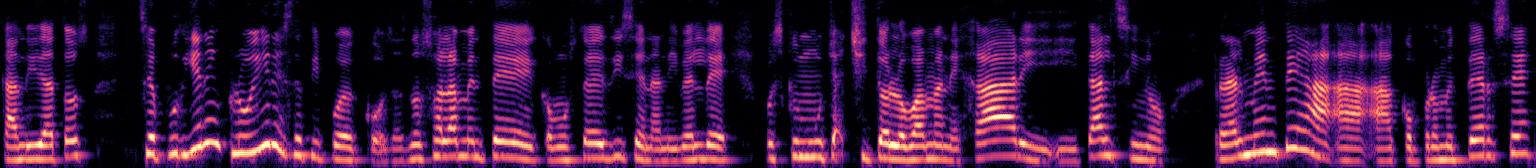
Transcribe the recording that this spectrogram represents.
candidatos se pudiera incluir este tipo de cosas, no solamente, como ustedes dicen, a nivel de, pues que un muchachito lo va a manejar y, tal, sino realmente a comprometerse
